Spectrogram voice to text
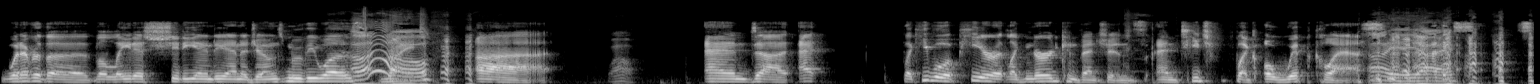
whatever the the latest shitty Indiana Jones movie was. Oh. Wow. and uh, at like he will appear at like nerd conventions and teach like a whip class. Oh, yeah, yeah.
